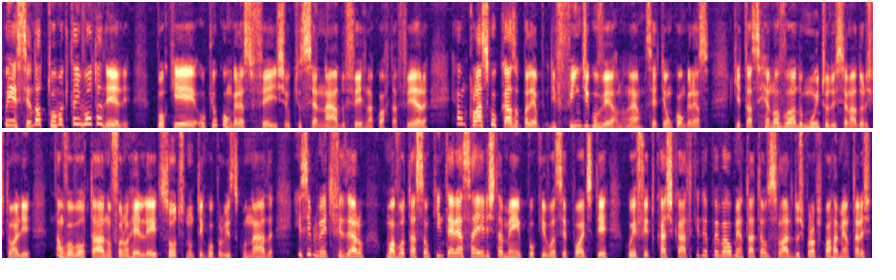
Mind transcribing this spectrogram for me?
conhecendo a turma que está em volta dele. Porque o que o Congresso fez, o que o Senado fez na quarta-feira, é um clássico caso, por exemplo, de fim de governo. Né? Você tem um Congresso que está se renovando, muitos dos senadores que estão ali não vão voltar, não foram reeleitos, outros não têm compromisso com nada, e simplesmente fizeram uma votação que interessa a eles também, porque você pode ter o efeito cascata que depois vai aumentar até o salário dos próprios parlamentares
